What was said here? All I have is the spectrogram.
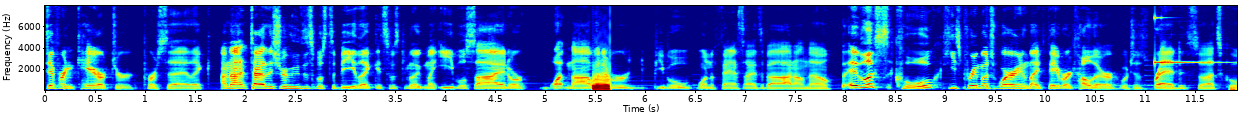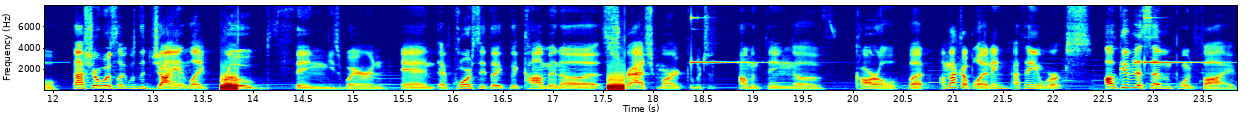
different character, per se. Like, I'm not entirely sure who this is supposed to be. Like, it's supposed to be, like, my evil side or whatnot, whatever people want to fantasize about. I don't know. It looks cool. He's pretty much wearing my favorite color, which is red, so that's cool. Not sure what's, like, with the giant, like, robe thing he's wearing. And, of course, it's, like, the common, uh, scratch mark, which is common thing of Carl, but I'm not complaining. I think it works. I'll give it a 7.5.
